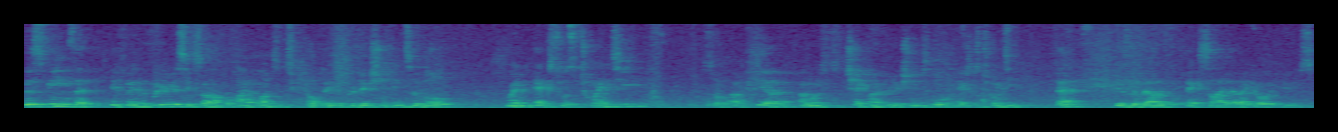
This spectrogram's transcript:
This means that if in the previous example I wanted to calculate the prediction interval when x was 20, so up here I wanted to check my prediction interval when x was 20, that is the value for xi that I go and use.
